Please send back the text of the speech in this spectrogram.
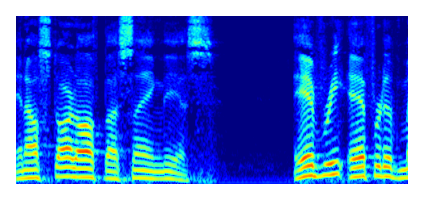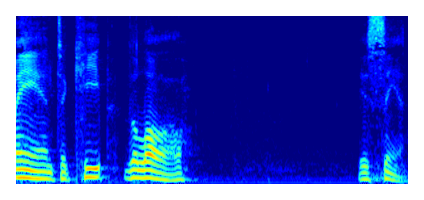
And I'll start off by saying this every effort of man to keep the law is sin.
